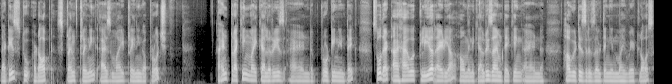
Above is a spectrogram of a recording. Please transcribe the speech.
that is to adopt strength training as my training approach and tracking my calories and protein intake so that I have a clear idea how many calories I am taking and how it is resulting in my weight loss.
